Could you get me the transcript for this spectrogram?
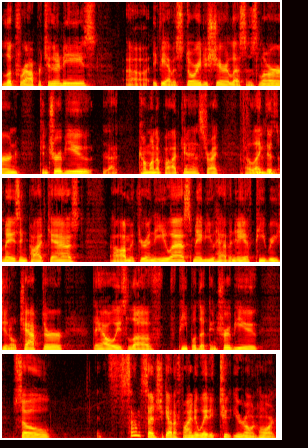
Look for opportunities. Uh, if you have a story to share, lessons learned, contribute, uh, come on a podcast, right? Uh, like mm-hmm. this amazing podcast. Um, if you're in the U.S., maybe you have an AFP regional chapter. They always love people to contribute. So, some sense, you got to find a way to toot your own horn,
